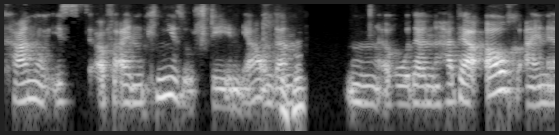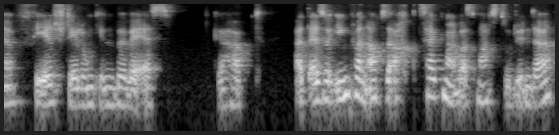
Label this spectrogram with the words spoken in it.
Kanu ist auf einem Knie so stehen, ja, und dann mhm. rudern, hat er auch eine Fehlstellung in BWS gehabt. Hat also irgendwann auch gesagt, ach, zeig mal, was machst du denn da?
